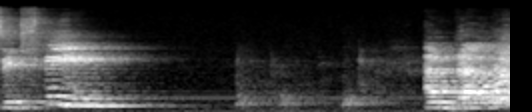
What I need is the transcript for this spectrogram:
16, and the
